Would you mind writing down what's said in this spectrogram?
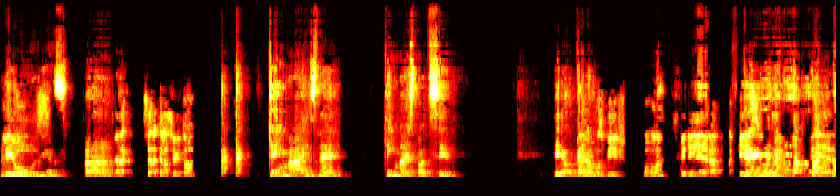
leoas. Ah. Será, será que ela acertou? Quem mais, né? Quem mais pode ser? Eu, cada um. os bichos. Vamos lá. Fera, aquece. Fera.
